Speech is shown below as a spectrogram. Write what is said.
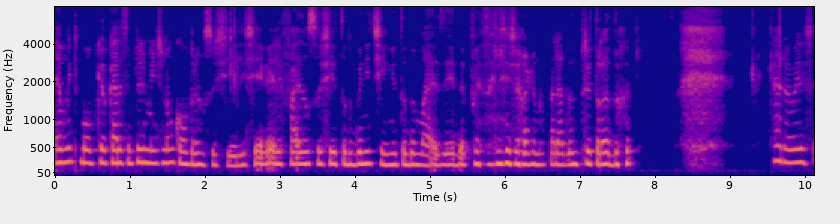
é muito bom porque o cara simplesmente não compra um sushi. Ele chega, ele faz um sushi tudo bonitinho e tudo mais. E aí depois ele joga na parada no triturador. Cara, mas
